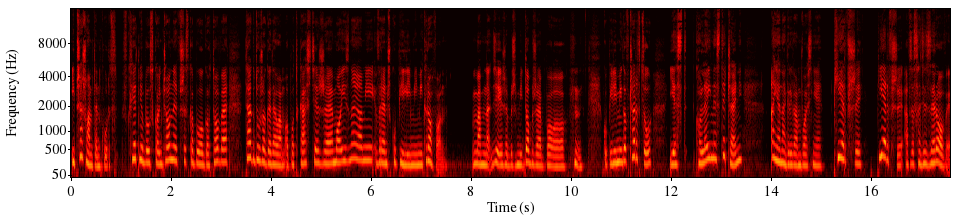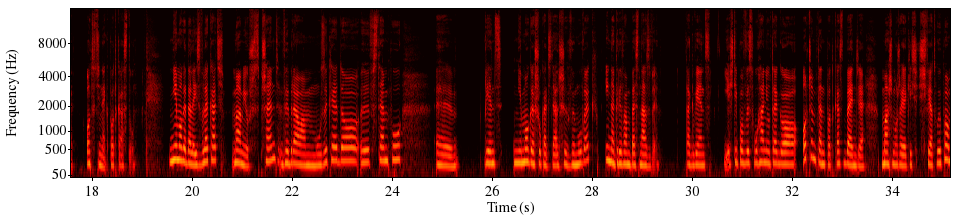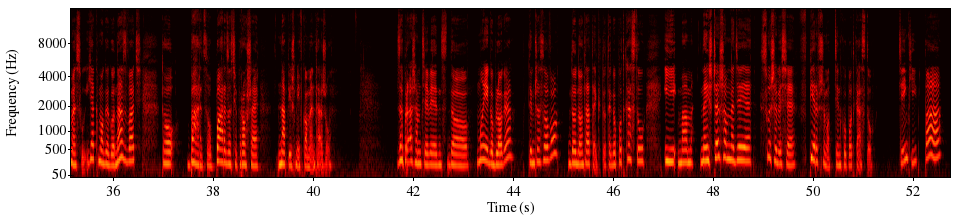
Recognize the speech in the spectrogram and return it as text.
I przeszłam ten kurs. W kwietniu był skończony, wszystko było gotowe. Tak dużo gadałam o podcaście, że moi znajomi wręcz kupili mi mikrofon. Mam nadzieję, że brzmi dobrze, bo hm, kupili mi go w czerwcu. Jest kolejny styczeń, a ja nagrywam właśnie pierwszy, pierwszy, a w zasadzie zerowy odcinek podcastu. Nie mogę dalej zwlekać, mam już sprzęt, wybrałam muzykę do y, wstępu, y, więc nie mogę szukać dalszych wymówek i nagrywam bez nazwy. Tak więc, jeśli po wysłuchaniu tego, o czym ten podcast będzie, masz może jakiś światły pomysł, jak mogę go nazwać, to bardzo, bardzo Cię proszę, napisz mi w komentarzu. Zapraszam Cię więc do mojego bloga, tymczasowo, do notatek do tego podcastu i mam najszczerszą nadzieję, słyszymy się w pierwszym odcinku podcastu. Dzięki, pa!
